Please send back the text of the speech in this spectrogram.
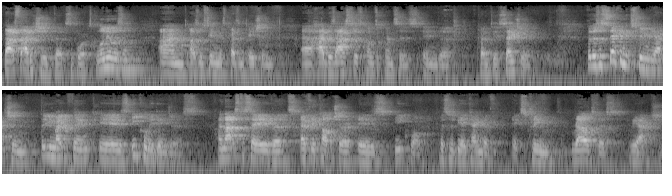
That's the attitude that supports colonialism, and as we've seen in this presentation, uh, had disastrous consequences in the 20th century. But there's a second extreme reaction that you might think is equally dangerous, and that's to say that every culture is equal. This would be a kind of extreme relativist reaction.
